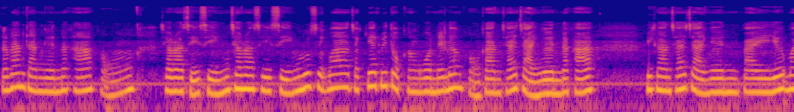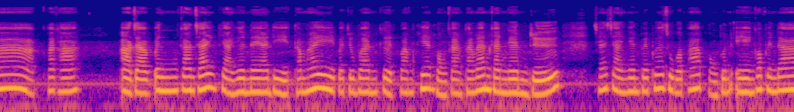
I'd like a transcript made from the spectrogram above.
ทางด้านการเงินนะคะของชาวราศีสิงห์ชาวราศีสิงห์รู้สึกว่าจะเครียดวิตกกังวลในเรื่องของการใช้จ่ายเงินนะคะ มีการใช้จ่ายเงินไปเยอะมากนะคะ อาจจะเป็นการใช้จ่ายเงินในอดีตทำให้ปัจจุบันเกิดความเครียดของการทางด้านการเงิน หรือใช้จ่ายเงินไปเพื่อสุขภาพของตนเองก็เป็นได้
